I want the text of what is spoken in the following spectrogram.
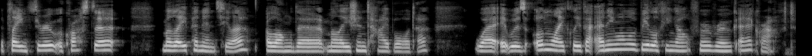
the plane threw across the Malay Peninsula along the Malaysian Thai border, where it was unlikely that anyone would be looking out for a rogue aircraft.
